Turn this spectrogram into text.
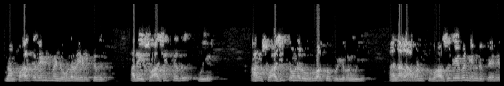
நாம் பார்க்க வேண்டும் என்ற உணர்வு எடுத்தது அதை சுவாசித்தது உயிர். ஆக சுவாசித்த உணர்வு உருவாக்கக்கூடியவன் உயிர். அதனால் அவனுக்கு வாசுதேவன் என்று பெயரை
